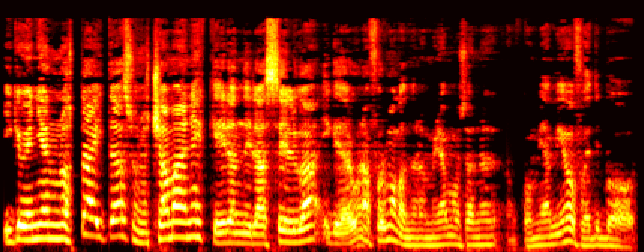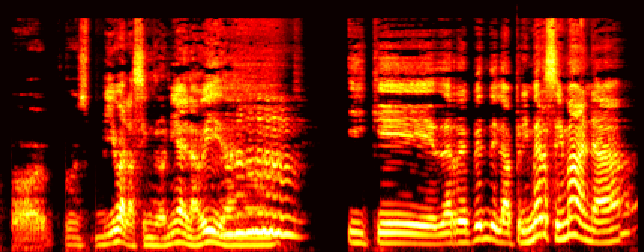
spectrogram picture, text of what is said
Y que venían unos taitas, unos chamanes que eran de la selva y que de alguna forma cuando nos miramos a con mi amigo fue tipo, "Oh, pues viva la sincronía de la vida. ¿no? y que de repente la primera semana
